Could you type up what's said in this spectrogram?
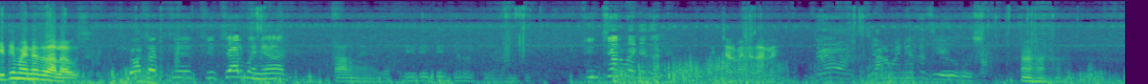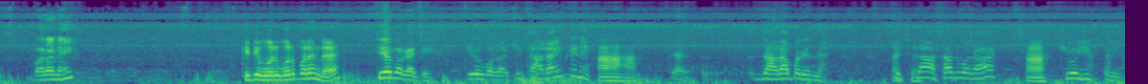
किती महिन्याचा झाला ऊस? चार महिन्यात चार महिन्याचा. तीन चार महिने झाले. तीन चार महिने झाले. चार महिन्यातच ऊस. हा हा हा. बरा नाही? किती वर वरपर्यंत आहे? ते बघा ते. ते बघा. ते झाड आहेत की नाही? हा हा हा. त्या झाडापर्यंत आहे. तिथला असाच बघा हा. शिव इथपर्यंत.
